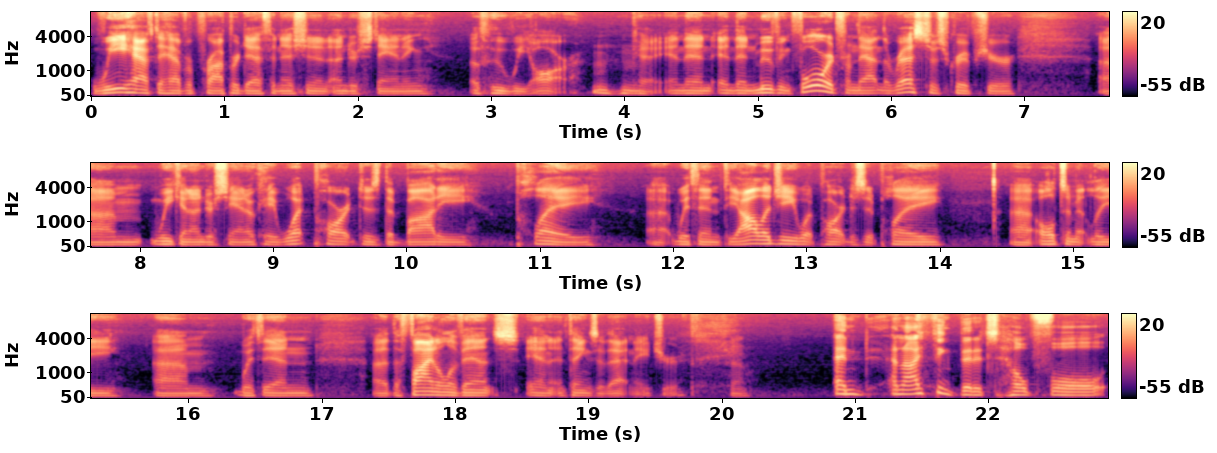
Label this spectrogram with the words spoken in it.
we have to have a proper definition and understanding of who we are. Mm-hmm. Okay, and then and then moving forward from that in the rest of Scripture, um, we can understand. Okay, what part does the body play uh, within theology? What part does it play uh, ultimately um, within uh, the final events and, and, things of that nature? So. And and I think that it's helpful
